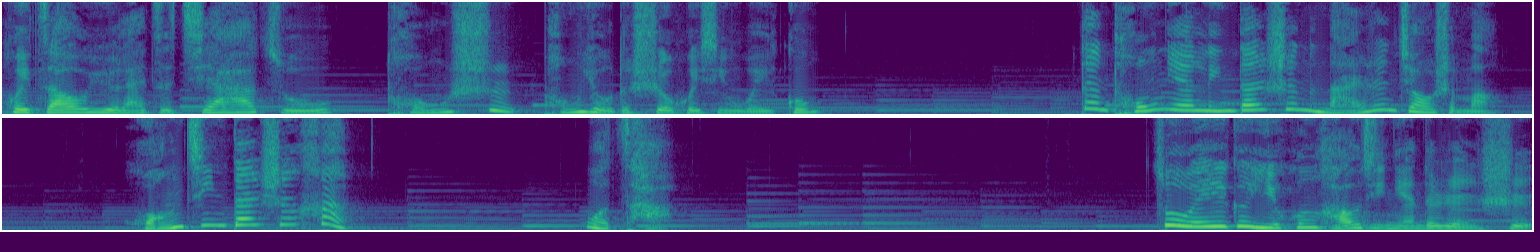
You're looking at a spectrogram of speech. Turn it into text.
会遭遇来自家族、同事、朋友的社会性围攻。但同年龄单身的男人叫什么？黄金单身汉。我擦！作为一个已婚好几年的人士，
